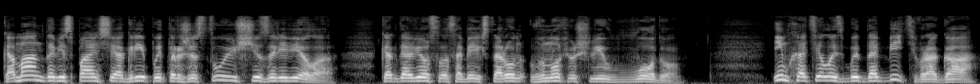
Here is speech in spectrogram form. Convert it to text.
Команда Виспансии Агриппы торжествующе заревела, когда весла с обеих сторон вновь ушли в воду. Им хотелось бы добить врага,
